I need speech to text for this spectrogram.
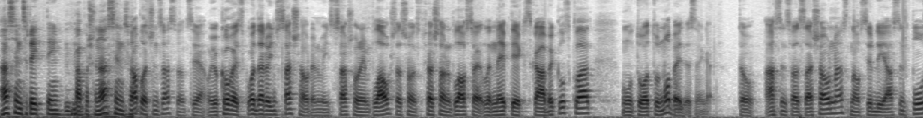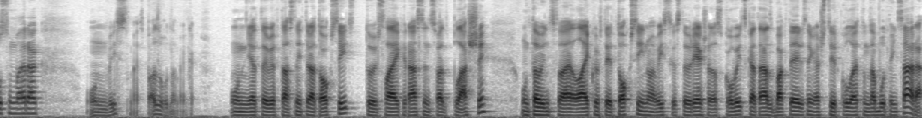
asinsriti, mm -hmm. paplašina asins. Paplašināts asins, jā. Jo ko veids, ko dara, viņš sašaurina. Viņš sašaurina plaušas, sašaurina plaušas, lai netiek skābeklis klāt, un to tu nobeidzies vienkārši. Tev asins vēl sašaurinās, nav sirdī asins plūsma vairāk, un viss mēs pazūdam vienkārši. Un, ja tev ir tās nitrāta oksīds, tu visu laiku ir asinsvadi plaši, un tev vēl laiku ir tie toksīni vai viss, kas tev ir iekšā, tas covid, kā tās baktērijas vienkārši cirkulēt un dabūt viņas ārā.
